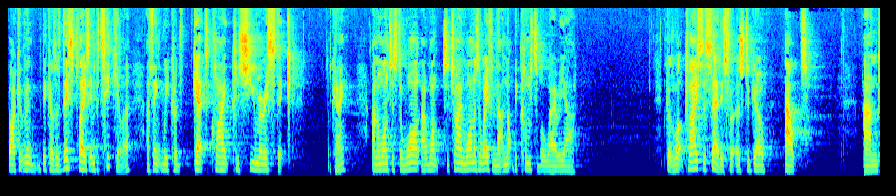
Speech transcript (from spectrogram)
But think because of this place in particular, I think we could get quite consumeristic. Okay? And I want us to warn, I want to try and warn us away from that and not be comfortable where we are. Because what Christ has said is for us to go out and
